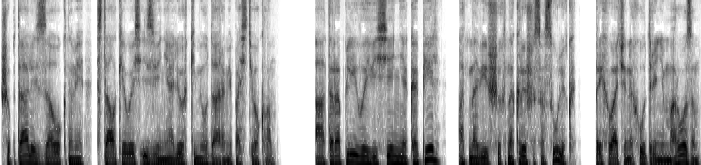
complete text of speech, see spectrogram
шептались за окнами, сталкиваясь и звеня легкими ударами по стеклам. А торопливая весенняя капель от нависших на крыше сосулек, прихваченных утренним морозом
